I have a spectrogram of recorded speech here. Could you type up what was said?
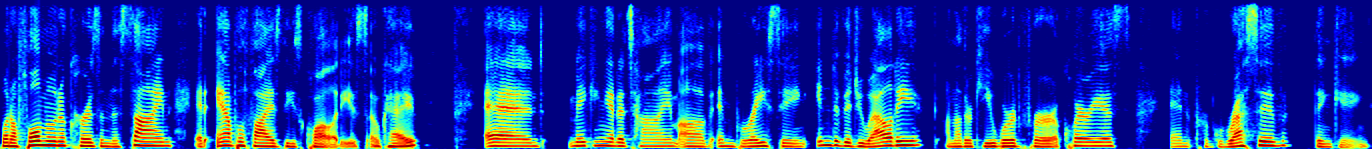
When a full moon occurs in the sign, it amplifies these qualities. Okay. And making it a time of embracing individuality, another key word for Aquarius, and progressive thinking.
